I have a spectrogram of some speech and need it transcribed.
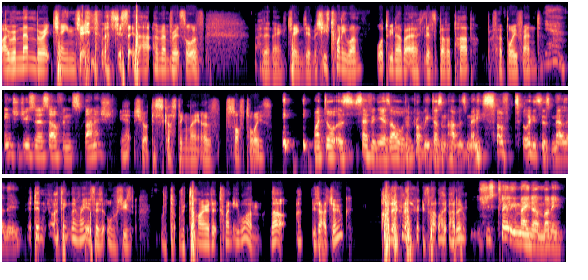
I remember it changing. Let's just say that. I remember it sort of. I don't know, changing. But she's 21. What do we know about her? Lives above a pub with her boyfriend. Yeah. Introduces herself in Spanish. Yeah, she got a disgusting amount of soft toys. My daughter's seven years old and probably doesn't have as many soft toys as Melanie. It didn't. I think the narrator says, "Oh, she's ret- retired at 21." No, uh, is that a joke? I don't know. Is that like I don't? She's clearly made her money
